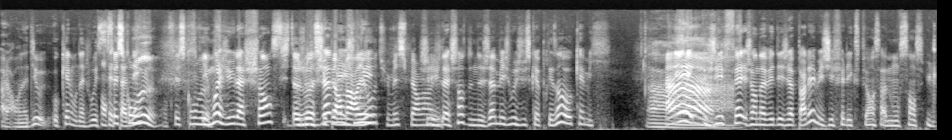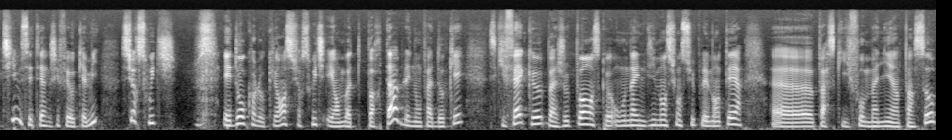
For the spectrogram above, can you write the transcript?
Alors, on a dit au- auquel on a joué On cette fait ce année. qu'on veut. On fait ce qu'on veut. Et moi, j'ai eu la chance si de t'as joué ne à Super jamais Mario, jouer- tu mets Super J'ai eu la chance de ne jamais jouer jusqu'à présent à Okami. Ah. Et j'ai fait, j'en avais déjà parlé, mais j'ai fait l'expérience à mon sens ultime, c'est-à-dire que j'ai fait Okami sur Switch. Et donc, en l'occurrence, sur Switch et en mode portable et non pas docké, ce qui fait que bah, je pense qu'on a une dimension supplémentaire euh, parce qu'il faut manier un pinceau.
